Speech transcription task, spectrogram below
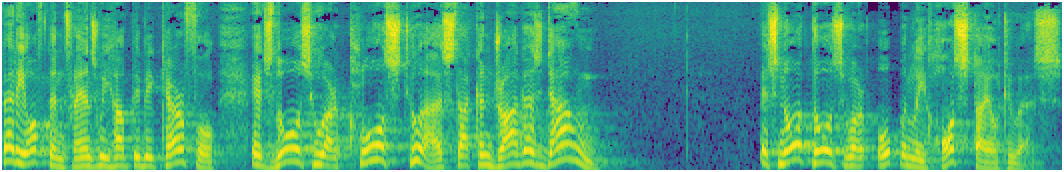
Very often, friends, we have to be careful. It's those who are close to us that can drag us down. It's not those who are openly hostile to us.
